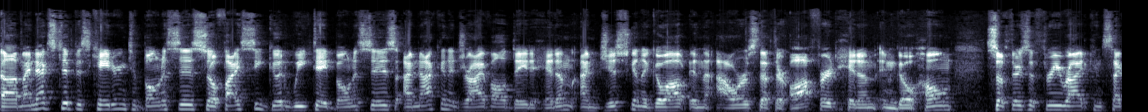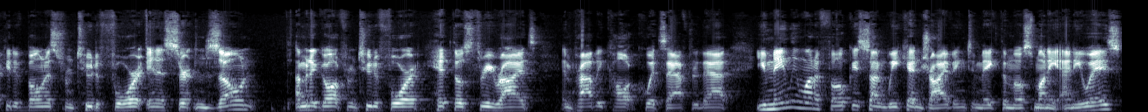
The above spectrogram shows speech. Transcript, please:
Uh, my next tip is catering to bonuses. So if I see good weekday bonuses, I'm not going to drive all day to hit them. I'm just going to go out in the hours that they're offered, hit them, and go home. So if there's a three ride consecutive bonus from two to four in a certain zone, I'm going to go out from two to four, hit those three rides, and probably call it quits after that. You mainly want to focus on weekend driving to make the most money anyways.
